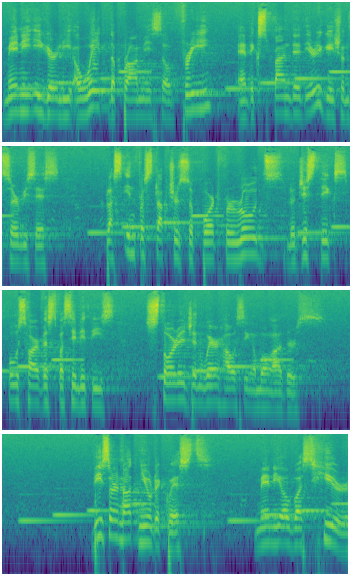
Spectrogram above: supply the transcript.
Many eagerly await the promise of free and expanded irrigation services, plus infrastructure support for roads, logistics, post-harvest facilities, storage and warehousing, among others. These are not new requests. Many of us here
